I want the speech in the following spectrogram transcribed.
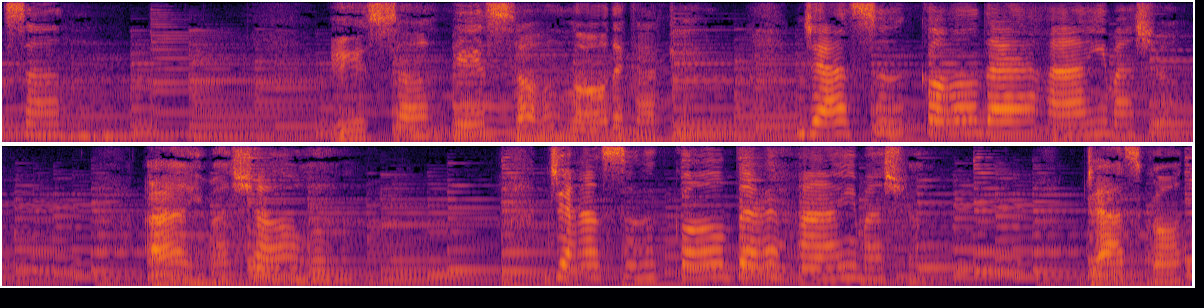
さん。いっそいっそお出かけじゃあそこで会いましょう。会いましょう。じゃあそこで会いましょう。じゃあそこで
